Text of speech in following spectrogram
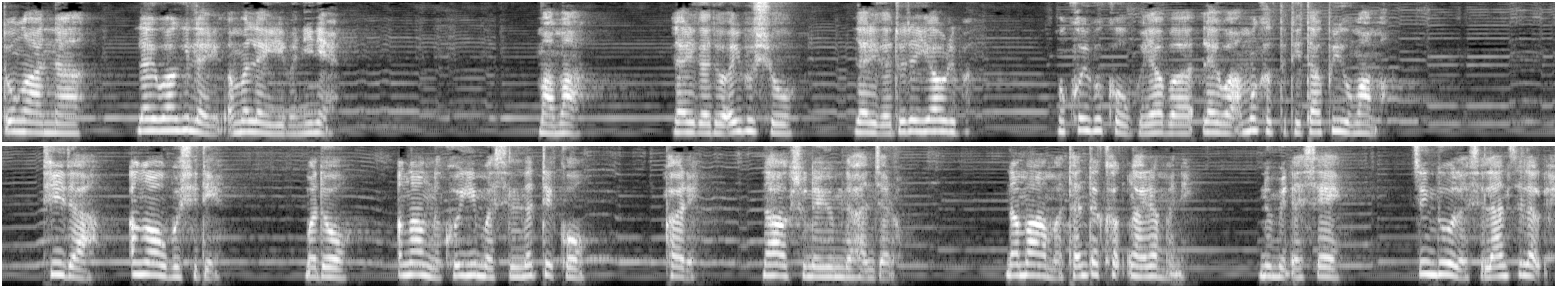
ꯇꯣꯉꯥꯟꯅ ꯂꯥꯏꯋꯥꯒꯤ ꯂꯥꯏꯔꯤꯛ ꯑꯃ ꯂꯩꯔꯤꯕꯅꯤꯅꯦ ꯃꯥꯃꯥ ꯂꯥꯏꯔꯤꯛ ꯑꯗꯨ ꯑꯩꯕꯨꯁꯨ ꯂꯥꯏꯔꯤꯛ ꯑꯗꯨꯗ ꯌꯥꯎꯔꯤꯕ ꯃꯈꯣꯏꯕꯨ ꯀꯧꯕ ꯌꯥꯕ ꯂꯥꯏꯋꯥ ꯑꯃꯈꯛꯇꯗꯤ ꯇꯥꯛꯄꯤꯌꯨ ꯃꯥꯃꯥ ꯊꯤꯗ ꯑꯉꯥꯎꯕꯁꯤꯗꯤ ꯃꯗꯣ ꯑꯉꯥꯡ ꯅꯈꯣꯏꯒꯤ ꯃꯁꯤꯜ ꯅꯠꯇꯦꯀꯣ ꯐꯔꯦ ꯅꯍꯥꯛꯁꯨ ꯅꯌꯨꯝꯗ ꯍꯟꯖꯔꯣ ꯅꯃꯥ ꯃꯊꯟꯇ ꯈꯛ ꯉꯥꯏꯔꯝꯃꯅꯤ ꯅꯨꯃꯤꯠ ꯑꯁꯦ ꯆꯤꯡꯗꯣꯜ ꯑꯁꯤ ꯂꯥꯟꯁꯤꯜꯂꯛꯂꯦ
